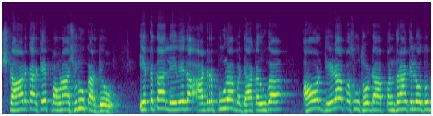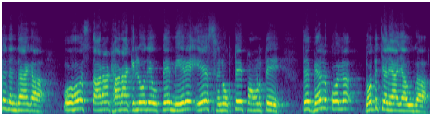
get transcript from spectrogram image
ਸਟਾਰਟ ਕਰਕੇ ਪਾਉਣਾ ਸ਼ੁਰੂ ਕਰ ਦਿਓ। ਇੱਕ ਤਾਂ ਲੇਵੇ ਦਾ ਆਰਡਰ ਪੂਰਾ ਵੱਡਾ ਕਰੂਗਾ ਔਰ ਜਿਹੜਾ ਪਸ਼ੂ ਤੁਹਾਡਾ 15 ਕਿਲੋ ਦੁੱਧ ਦਿੰਦਾ ਹੈਗਾ, ਉਹ 17 18 ਕਿਲੋ ਦੇ ਉੱਤੇ ਮੇਰੇ ਇਸ ਨੁਕਤੇ ਪਾਉਣ ਤੇ ਤੇ ਬਿਲਕੁਲ ਦੁੱਧ ਚਲਿਆ ਜਾਊਗਾ।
